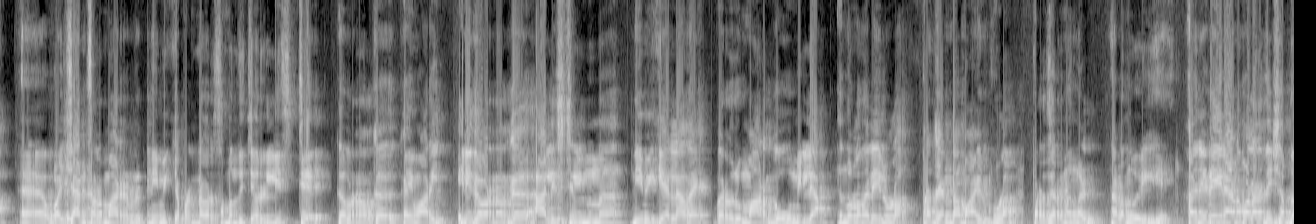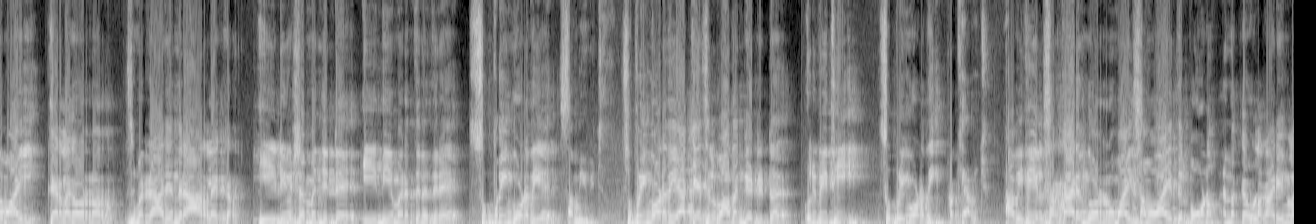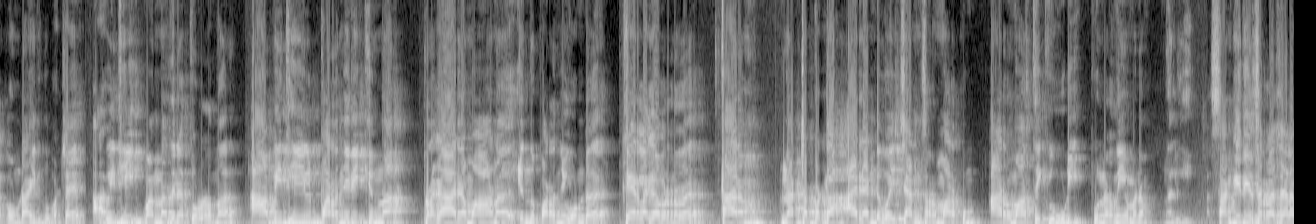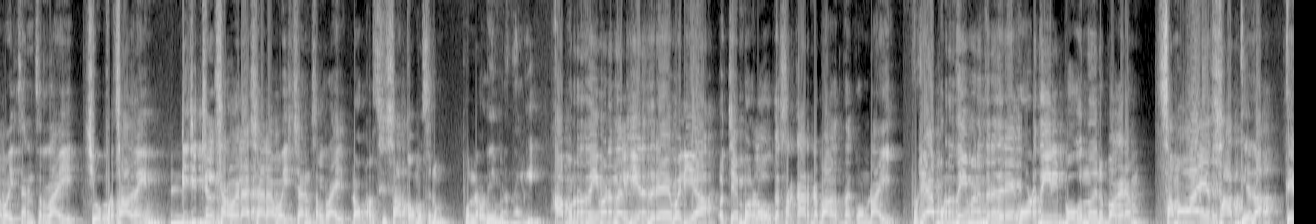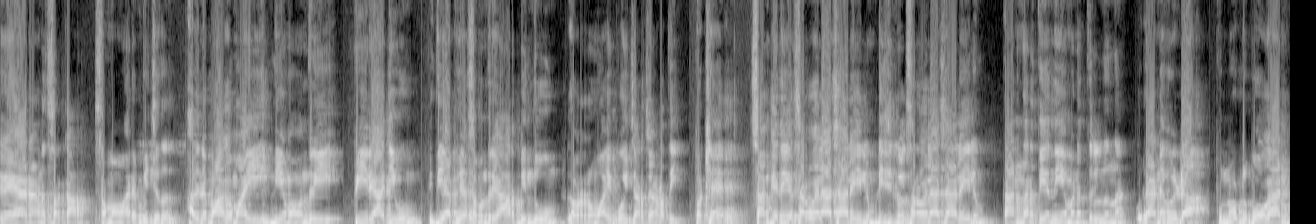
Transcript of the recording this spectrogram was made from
വൈസ് ചാൻസലർമാർ നിയമിക്കപ്പെടേണ്ടവരെ സംബന്ധിച്ച ഒരു ലിസ്റ്റ് ഗവർണർക്ക് കൈമാറി. ഇനി ഗവർണർക്ക് ആ ലിസ്റ്റിൽ നിന്ന് നിയമിക്കുകയല്ലാതെ വേറൊരു മാർഗവുമില്ല എന്നുള്ള നിലയിലുള്ള പ്രചണ്ഡമായിട്ടുള്ള പ്രചരണങ്ങൾ നടന്നു വരികയായി. അതിനിടയിലാണ് വളരെ നിശബ്ദമായി കേരള ഗവർണർ രാജേന്ദ്ര ആർലേക്കർ ഈ ഡിവിഷൻ ബെഞ്ചിന്റെ ഈ നിയമനത്തിനെതിരെ സുപ്രീം കോടതിയെ സമീപിച്ചത്. സുപ്രീം കോടതി ആ കേസിൽ വാദം കേട്ടിട്ട് ഒരു വിധി സുപ്രീം കോടതി പ്രഖ്യാപിച്ചു. ആ വിധിയിൽ സർക്കാരും ഗവർണറുമായി സമവായത്തിൽ പോകണം എന്നൊക്കെ ഉള്ള കാര്യങ്ങളൊക്കെ ഉണ്ടായിരുന്നു. പക്ഷേ ആ വിധി വന്നതിനെ തുടർന്ന് ആ വിധിയിൽ പറഞ്ഞിരിക്കുന്ന പ്രകാരമാണ് എന്ന് പറഞ്ഞുകൊണ്ട് കേരള ഗവർണർ സ്ഥാനം നഷ്ടപ്പെട്ട ആ രണ്ട് വൈസ് ചാൻസലർമാർക്കും ആറു മാസത്തേക്ക് കൂടി പുനർനിയമനം നൽകി. സാങ്കേതിക സർവകലാശാല വൈസ് ചാൻസലറായി ശിവപ്രസാദിനെയും ഡിജിറ്റൽ സർവകലാശാല വൈസ് ചാൻസലറായി ഡോക്ടർ സിസ തോമസിനും പുനർനിയമനം നൽകി. ആ പുനർനിയമനം നൽകിയതിനെതിരെ വലിയ ഒച്ചയും ബഹളവും ഒക്കെ സർക്കാരിന്റെ ഭാഗത്തുനിന്നൊക്കെ ഉണ്ടായി. പക്ഷേ ആ പുനർനിയമനത്തിനെതിരെ കോടതിയിൽ പോകുന്നതിന് പകരം സമവായ സാധ്യത തിരയാനാണ് സർക്കാർ ശ്രമം ആരംഭിച്ചത്. അതിന്റെ ഭാഗമായി നിയമമന്ത്രി പി രാജീവും വിദ്യാഭ്യാസ മന്ത്രി ആർ ബിന്ദുവും ഗവർണറുമായി പോയി ചർച്ച നടത്തി. പക്ഷേ സാങ്കേതിക സർവകലാശാലയിലും ഡിജിറ്റൽ സർവകലാശാലയിലും താൻ നടത്തിയ നിയമനത്തിൽ നിന്ന് ഒരു അണുവിട മുന്നോട്ട് പോകാൻ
